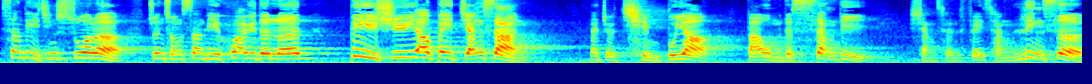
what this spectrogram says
上帝已经说了，遵从上帝话语的人必须要被奖赏。那就请不要把我们的上帝想成非常吝啬、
